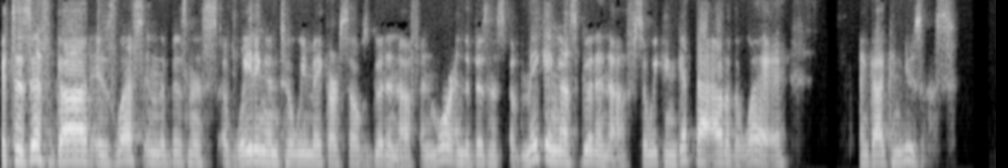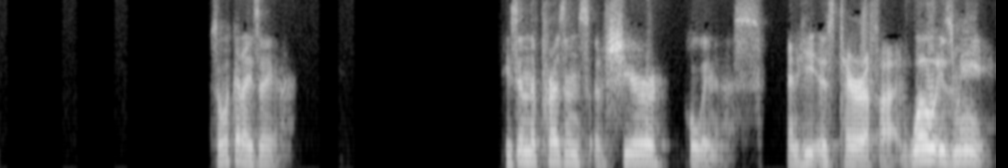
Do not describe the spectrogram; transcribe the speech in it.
It's as if God is less in the business of waiting until we make ourselves good enough and more in the business of making us good enough so we can get that out of the way and God can use us. So look at Isaiah. He's in the presence of sheer holiness and he is terrified. Woe is me!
